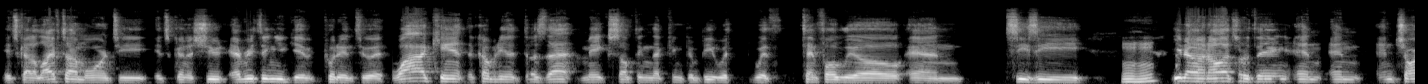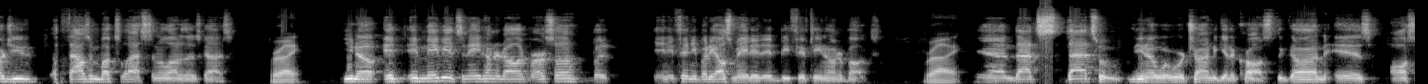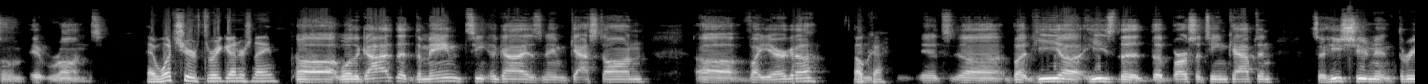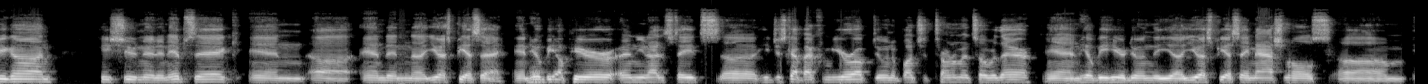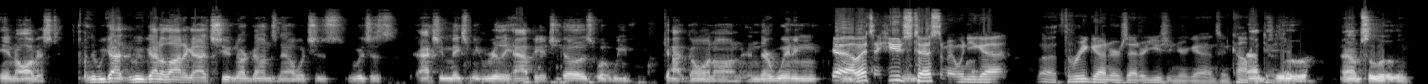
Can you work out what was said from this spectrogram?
It's got a lifetime warranty. It's going to shoot everything you give put into it. Why can't the company that does that make something that can compete with with Tanfoglio and CZ, mm-hmm. you know, and all that sort of thing, and and and charge you a thousand bucks less than a lot of those guys? Right. You know, it, it maybe it's an eight hundred dollar Bursa, but if anybody else made it, it'd be fifteen hundred bucks. Right. And that's that's what you know what we're trying to get across. The gun is awesome. It runs. And what's your three gunner's name? Uh, well, the guy that the main te- guy is named Gaston uh, Vallerga. Okay. It's uh, but he uh, he's the the Bersa team captain, so he's shooting it in three gun. He's shooting it in IPSC and uh, and in uh, USPSA, and he'll be up here in the United States. Uh, he just got back from Europe doing a bunch of tournaments over there, and he'll be here doing the USPSA uh, Nationals um, in August. We got we've got a lot of guys shooting our guns now, which is which is actually makes me really happy. It shows what we've got going on, and they're winning. Yeah, that's a huge testament when you got uh, three gunners that are using your guns in competition. Absolutely, absolutely.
